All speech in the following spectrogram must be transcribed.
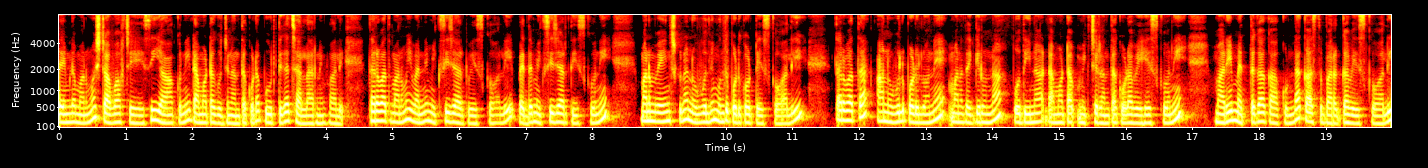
టైంలో మనము స్టవ్ ఆఫ్ చేసి ఈ ఆకుని టమాటా గుజ్జునంతా కూడా పూర్తిగా చల్లారనివ్వాలి. తర్వాత మనము ఇవన్నీ మిక్సీ జార్కి వేసుకోవాలి. పెద్ద మిక్సీ జార్ తీసుకొని మనం వేయించుకున్న నువ్వుల్ని ముందు పొడి కొట్టేసుకోవాలి. తర్వాత ఆ నువ్వుల పొడిలోనే మన దగ్గర ఉన్న పుదీనా టమాటా మిక్చర్ అంతా కూడా వేసేసుకొని మరీ మెత్తగా కాకుండా కాస్త బరగ్గా వేసుకోవాలి.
